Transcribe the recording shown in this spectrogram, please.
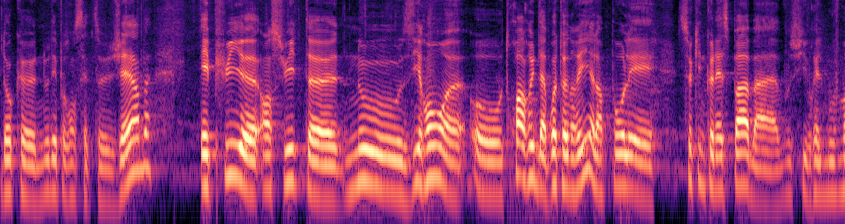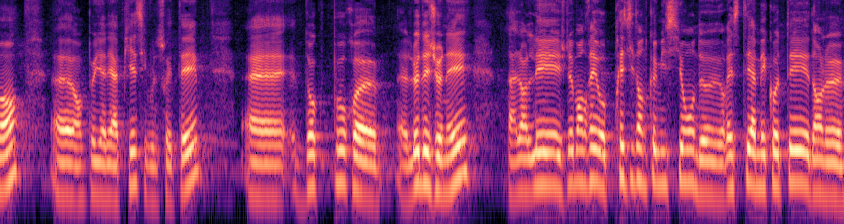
Donc, nous déposons cette gerbe. Et puis ensuite, nous irons aux trois rues de la Bretonnerie. Alors, pour les, ceux qui ne connaissent pas, bah, vous suivrez le mouvement. Euh, on peut y aller à pied si vous le souhaitez. Euh, donc pour euh, le déjeuner, alors je demanderai au président de commission de rester à mes côtés dans, le,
